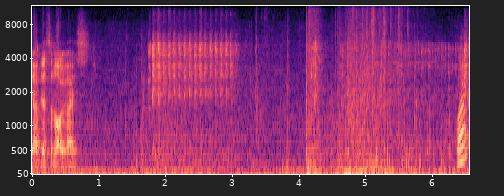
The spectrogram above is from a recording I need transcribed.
Yeah, there's a lot guys. What?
